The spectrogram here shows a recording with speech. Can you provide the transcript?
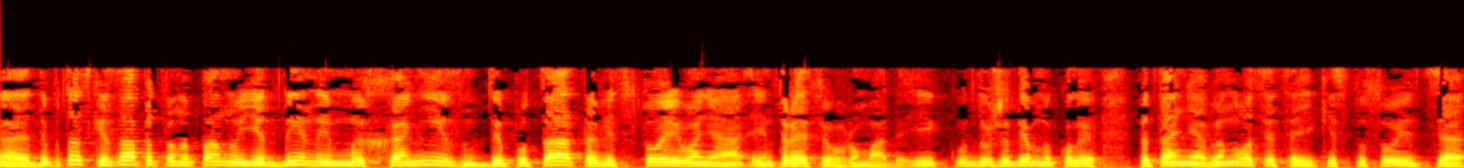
Е, Депутатський запит, напевно, єдиний механізм депутата відстоювання інтересів громади. І дуже дивно, коли питання виносяться, які стосуються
